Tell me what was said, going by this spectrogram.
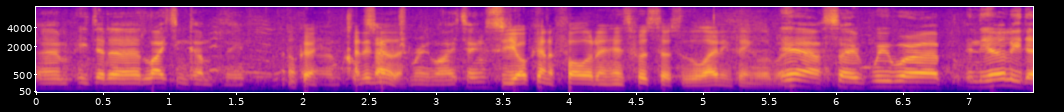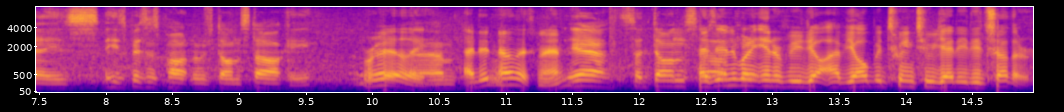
Oh, um, he did a lighting company Okay, um, I didn't know Savage that. Marine Lighting. So y'all kind of followed in his footsteps with the lighting thing a little bit. Yeah, so we were in the early days. His business partner was Don Starkey. Really? Um, I didn't know this, man. Yeah, so Don. Starkey, Has anybody interviewed y'all? Have y'all between two yetied each other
